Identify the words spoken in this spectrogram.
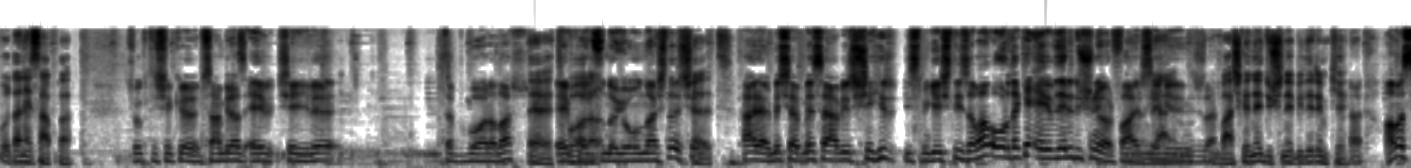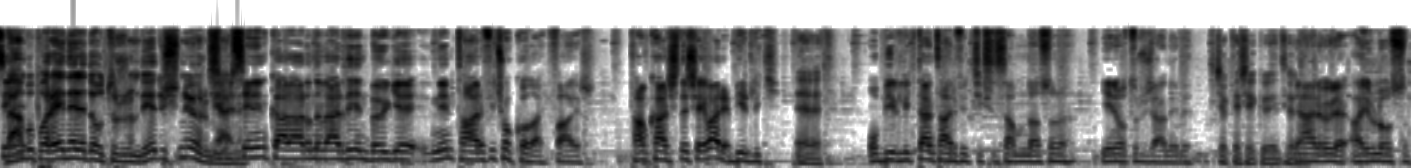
Buradan hesapla. Çok teşekkür ederim. Sen biraz ev şeyiyle tabii bu aralar Evet, ev bu ara- konusunda yoğunlaştığın için Evet. her yer mesela, mesela bir şehir ismi geçtiği zaman oradaki evleri düşünüyor Fahir sevgili Yani dinleyiciler. başka ne düşünebilirim ki? Yani Ama senin, Ben bu paraya nerede otururum diye düşünüyorum şimdi yani. senin kararını verdiğin bölgenin tarifi çok kolay Fahir. Tam karşıda şey var ya birlik. Evet. O birlikten tarif edeceksin sen bundan sonra yeni oturacağın evi. Çok teşekkür ediyorum. Yani öyle hayırlı olsun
